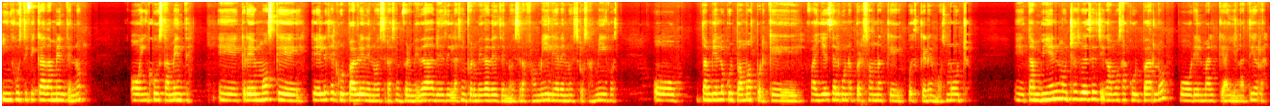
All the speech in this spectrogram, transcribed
injustificadamente, ¿no? O injustamente. Eh, creemos que, Él es el culpable de nuestras enfermedades, de las enfermedades de nuestra familia, de nuestros amigos, o también lo culpamos porque fallece alguna persona que pues queremos mucho. Eh, también muchas veces llegamos a culparlo por el mal que hay en la tierra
